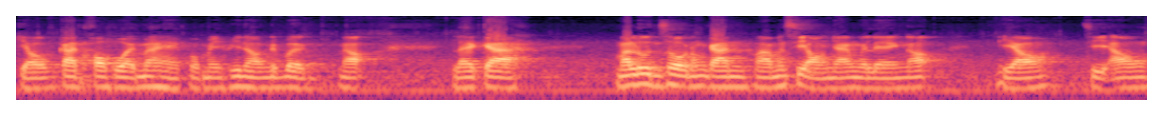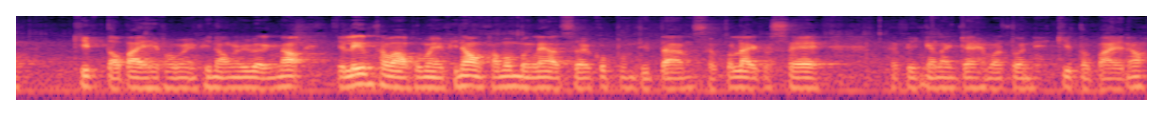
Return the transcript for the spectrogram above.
เกี่ยวกับการขอหวยมาให้พ่อแม่พี่น้องได้เบิ่งเนาะแล้วก็มาลุ้นโชคนำกันว่ามันสิออกยามมื้อแรงเนาะเดี๋ยวสิเอาคลิปต่อไปให้พ่อแม่พี่น้องได้เบิ่งเนาะอย่าลืมถ้าว่าพ่อแม่พี่น้องเข้ามาเบิ่งแล้วเสิร์ชกดปุ่มติดตามเสิร์ชกดไลค์กดแชร์เพื่อเป็นกำลังใจให้ว่าต้นคลิปต่อไปเนาะ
